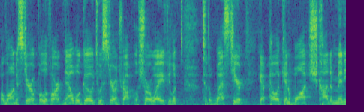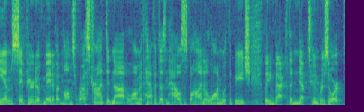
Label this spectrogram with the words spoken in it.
along Estero Boulevard. Now we'll go to Estero and Tropical Shore Way. If you look to the west here, you got Pelican Watch condominiums. They appear to have made up at Mom's Restaurant, did not, along with half a dozen houses behind it, along with the beach, leading back to the Neptune Resort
